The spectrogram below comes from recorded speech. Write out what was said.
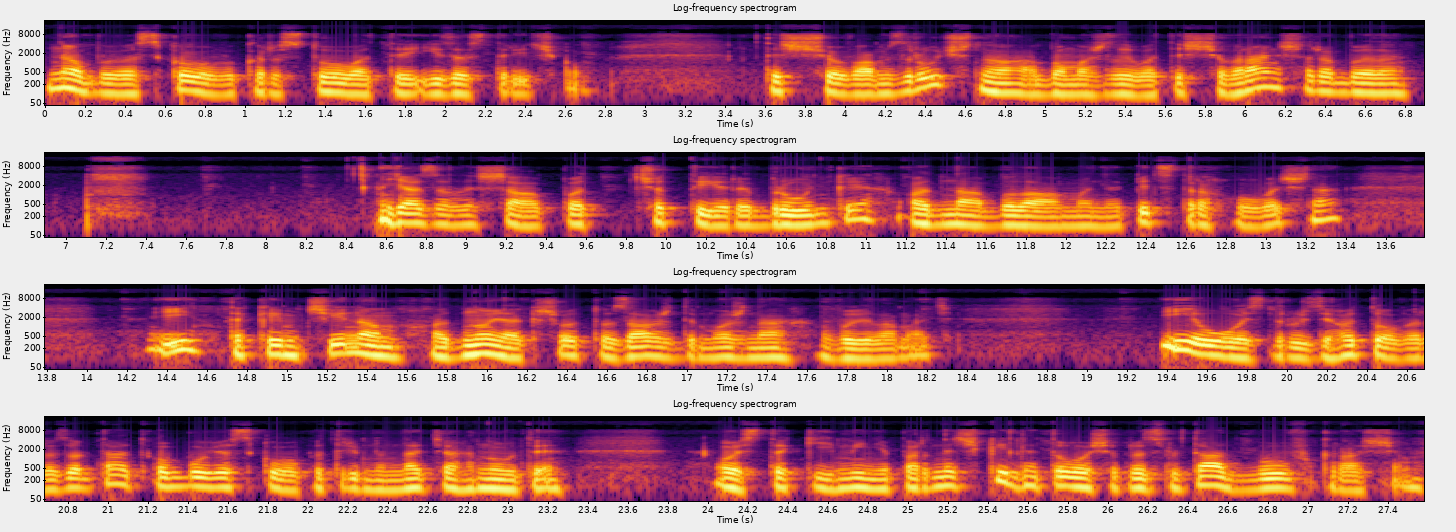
не обов'язково використовувати і застрічку. Те, що вам зручно, або, можливо, те, що ви раніше робили. Я залишав по 4 бруньки. Одна була у мене підстраховочна. І таким чином, одну, якщо то завжди можна виламати. І ось, друзі, готовий результат. Обов'язково потрібно натягнути ось такі міні-парнички для того, щоб результат був кращим.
